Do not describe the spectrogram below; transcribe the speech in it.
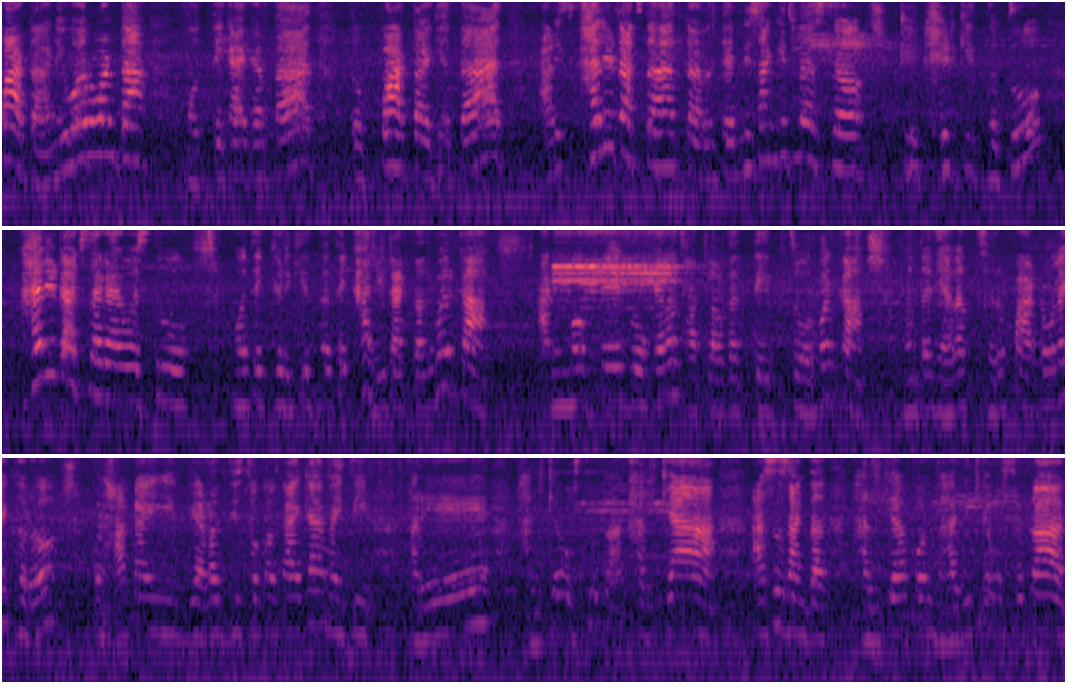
पाटा आणि वरवंटा. मग ते काय करतात? तो पाटा घेतात आणि खाली टाकतात. कारण त्यांनी सांगितलं असतं की खिडकीतनं तू खाली टाक सगळ्या वस्तू? मग ते खिडकीतनं ते खाली टाकतात बरं का. आणि मग ते डोक्यालाच हात लावतात ते चोर बरं का. म्हणतात ह्याला खरं पाठवलंय खरं पण हा काय याला दिसतो का काय काय माहिती? अरे हलक्या वस्तू टाक हलक्या. असं सांगतात. हलक्या पण भारीतल्या वस्तू टाक.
